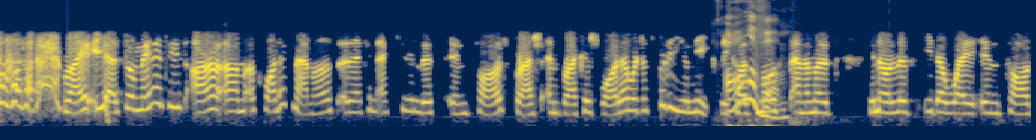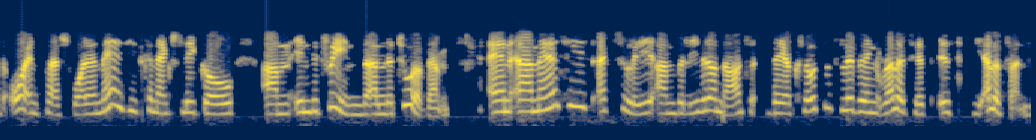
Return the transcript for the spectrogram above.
right? Yeah. So manatees are um, aquatic mammals, and they can actually live in salt, fresh, and brackish water, which is pretty unique because most animals you know, live either way in salt or in fresh water. And manatees can actually go um, in between the, the two of them. And uh, manatees actually, um, believe it or not, their closest living relative is the elephant.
